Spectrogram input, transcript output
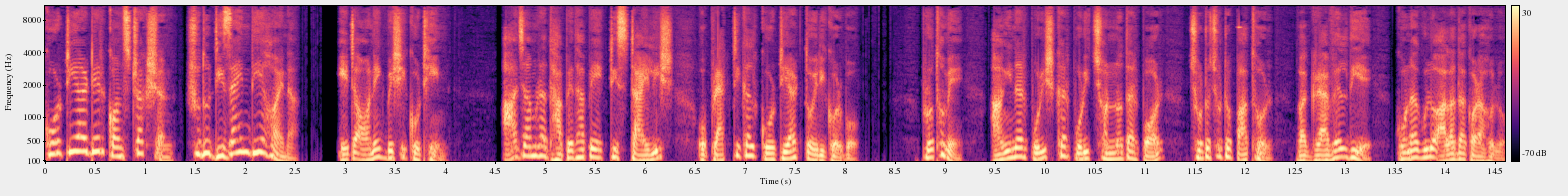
কোর্টিয়ার্ডের কনস্ট্রাকশন শুধু ডিজাইন দিয়ে হয় না, এটা অনেক বেশি কঠিন। আজ আমরা ধাপে ধাপে একটি স্টাইলিশ ও প্র্যাকটিক্যাল কোর্টিয়ার্ড তৈরি করব। প্রথমে আঙিনার পরিষ্কার পরিচ্ছন্নতার পর ছোট ছোট পাথর বা গ্র্যাভেল দিয়ে কোনাগুলো আলাদা করা হলো।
